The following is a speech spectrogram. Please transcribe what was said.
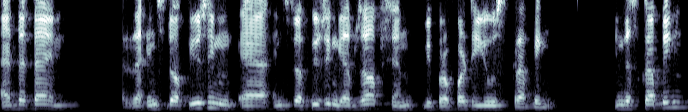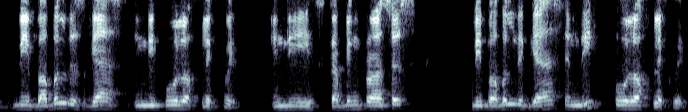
At the time, instead of using uh, instead of using absorption, we prefer to use scrubbing. In the scrubbing, we bubble this gas in the pool of liquid. In the scrubbing process, we bubble the gas in the pool of liquid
